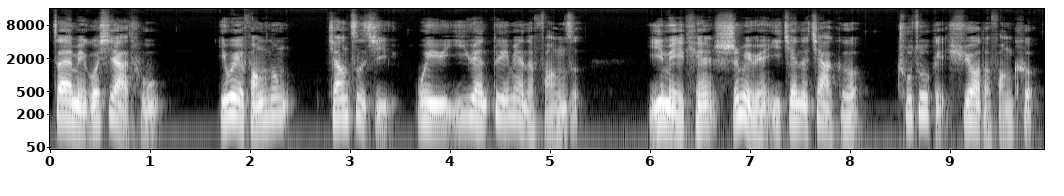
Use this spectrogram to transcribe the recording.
在美国西雅图，一位房东将自己位于医院对面的房子，以每天十美元一间的价格出租给需要的房客。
